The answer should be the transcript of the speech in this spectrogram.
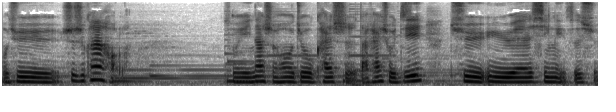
我去试试看好了，所以那时候就开始打开手机去预约心理咨询，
